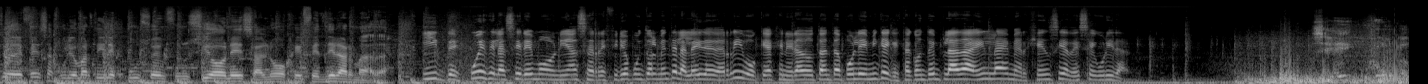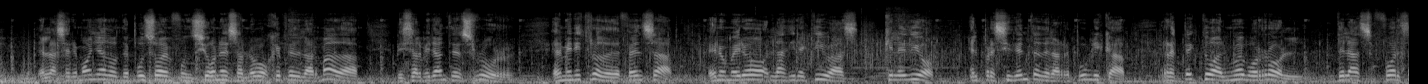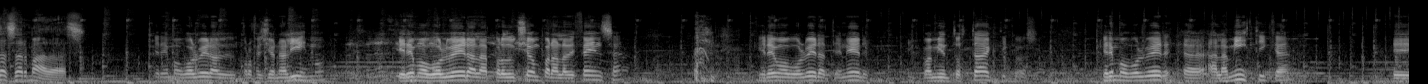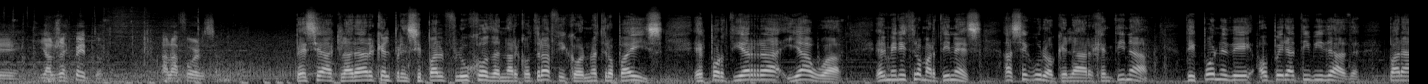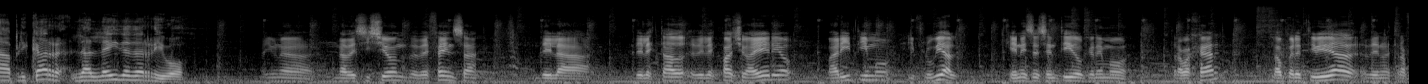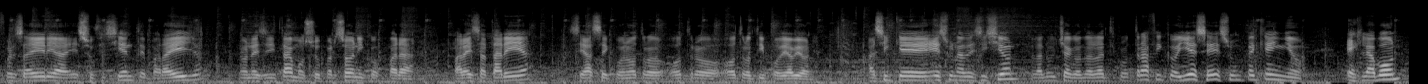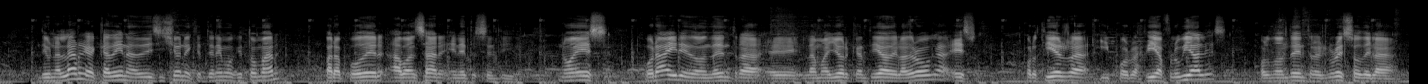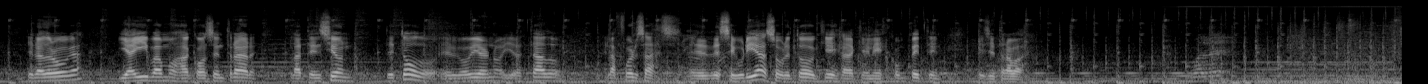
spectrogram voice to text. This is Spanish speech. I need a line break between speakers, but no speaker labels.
ministro de Defensa, Julio Martínez, puso en funciones al nuevo jefe de la Armada.
Y después de la ceremonia se refirió puntualmente a la ley de derribo que ha generado tanta polémica y que está contemplada en la emergencia de seguridad.
Sí, juro.
En la ceremonia donde puso en funciones al nuevo jefe de la Armada, vicealmirante Srur, el ministro de Defensa enumeró las directivas que le dio el presidente de la República respecto al nuevo rol de las Fuerzas Armadas.
Queremos volver al profesionalismo, queremos volver a la producción para la defensa, queremos volver a tener equipamientos tácticos, queremos volver a, la mística eh, y al respeto a la fuerza.
Pese a aclarar que el principal flujo de narcotráfico en nuestro país es por tierra y agua, el ministro Martínez aseguró que la Argentina dispone de operatividad para aplicar la ley de derribo.
Hay una, decisión de defensa del, estado, del espacio aéreo, marítimo y fluvial, que en ese sentido queremos trabajar. La operatividad de nuestra Fuerza Aérea es suficiente para ello, no necesitamos supersónicos para, para esa tarea, se hace con otro, otro, otro tipo de aviones. Así que es una decisión, la lucha contra el narcotráfico, y ese es un pequeño eslabón de una larga cadena de decisiones que tenemos que tomar para poder avanzar en este sentido. No es por aire donde entra eh, la mayor cantidad de la droga, es por tierra y por las vías fluviales, por donde entra el grueso de la, de la droga, y ahí vamos a concentrar la atención de todo el gobierno y el Estado las fuerzas eh, de seguridad, sobre todo que es la que les compete ese trabajo.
